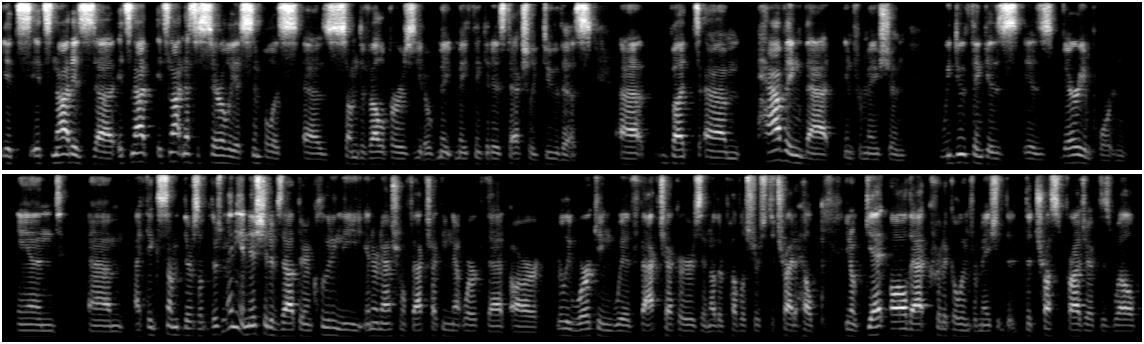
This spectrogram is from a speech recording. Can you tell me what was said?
it's it's not as uh, it's not it's not necessarily as simple as as some developers you know may, may think it is to actually do this. Uh, but um, having that information we do think is is very important. And um, I think some there's a, there's many initiatives out there, including the International Fact Checking Network, that are really working with fact checkers and other publishers to try to help you know get all that critical information. The, the Trust Project as well,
